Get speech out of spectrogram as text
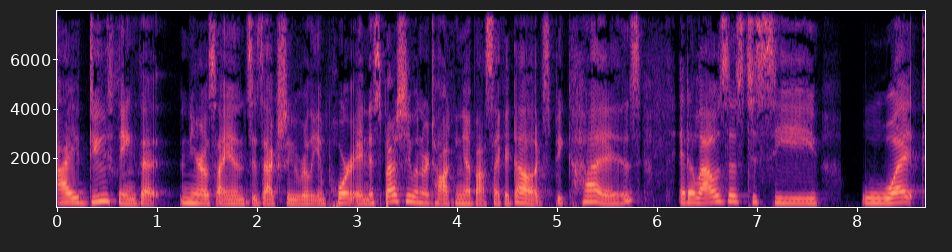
I do think that neuroscience is actually really important, especially when we're talking about psychedelics, because it allows us to see what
